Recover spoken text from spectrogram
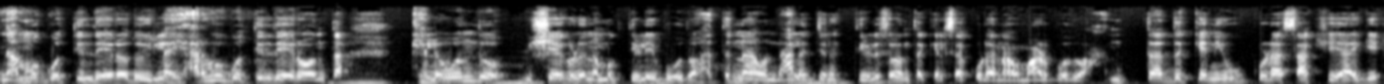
ನಮಗೆ ಗೊತ್ತಿಲ್ಲದೆ ಇರೋದು, ಇಲ್ಲ ಯಾರಿಗೂ ಗೊತ್ತಿಲ್ಲದೆ ಇರೋವಂಥ ಕೆಲವೊಂದು ವಿಷಯಗಳು ನಮಗೆ ತಿಳಿಬೋದು. ಅದನ್ನ ಒಂದು ನಾಲ್ಕು ಜನಕ್ಕೆ ತಿಳಿಸುವಂಥ ಕೆಲಸ ಕೂಡ ನಾವು ಮಾಡ್ಬೋದು. ಅಂಥದ್ದಕ್ಕೆ ನೀವು ಕೂಡ ಸಾಕ್ಷಿಯಾಗಿ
